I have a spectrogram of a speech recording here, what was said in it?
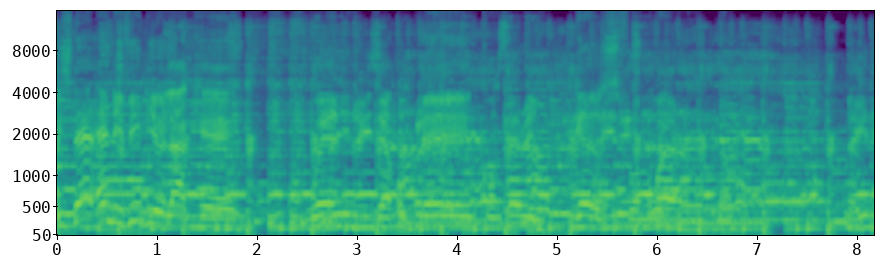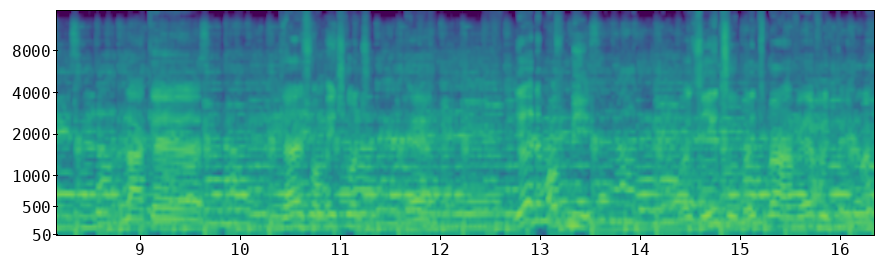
Is there any video like uh, when they're comparing, comparing girls from where? Like uh, guys from each country. Yeah. Yeah, there must be. But it's YouTube, it's about everything, man.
